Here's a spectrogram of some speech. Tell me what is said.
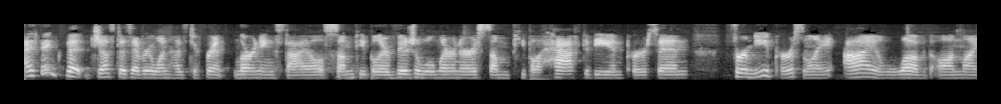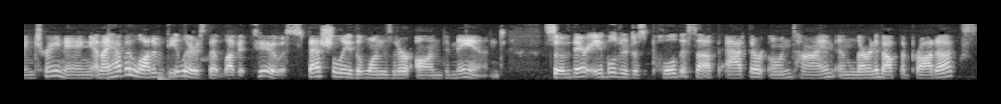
I think that just as everyone has different learning styles, some people are visual learners, some people have to be in person. For me personally, I love the online training, and I have a lot of dealers that love it too, especially the ones that are on demand. So if they're able to just pull this up at their own time and learn about the products,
